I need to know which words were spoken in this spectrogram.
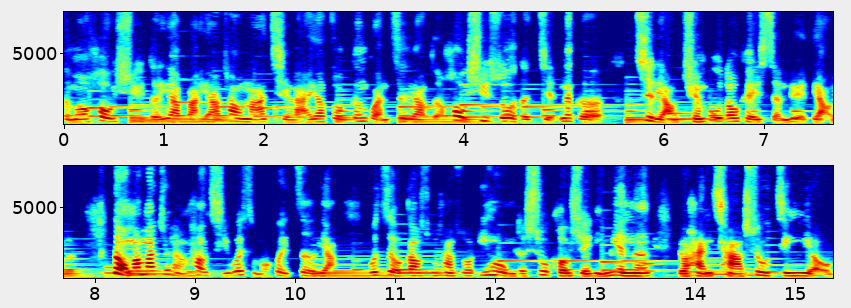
什么后续的要把牙套拿起来，要做根管治疗的后续所有的检那个治疗，全部都可以省略掉了。那我妈妈就很好奇为什么会这样，我只有告诉她说，因为我们的漱口水里面呢有含茶树精油，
